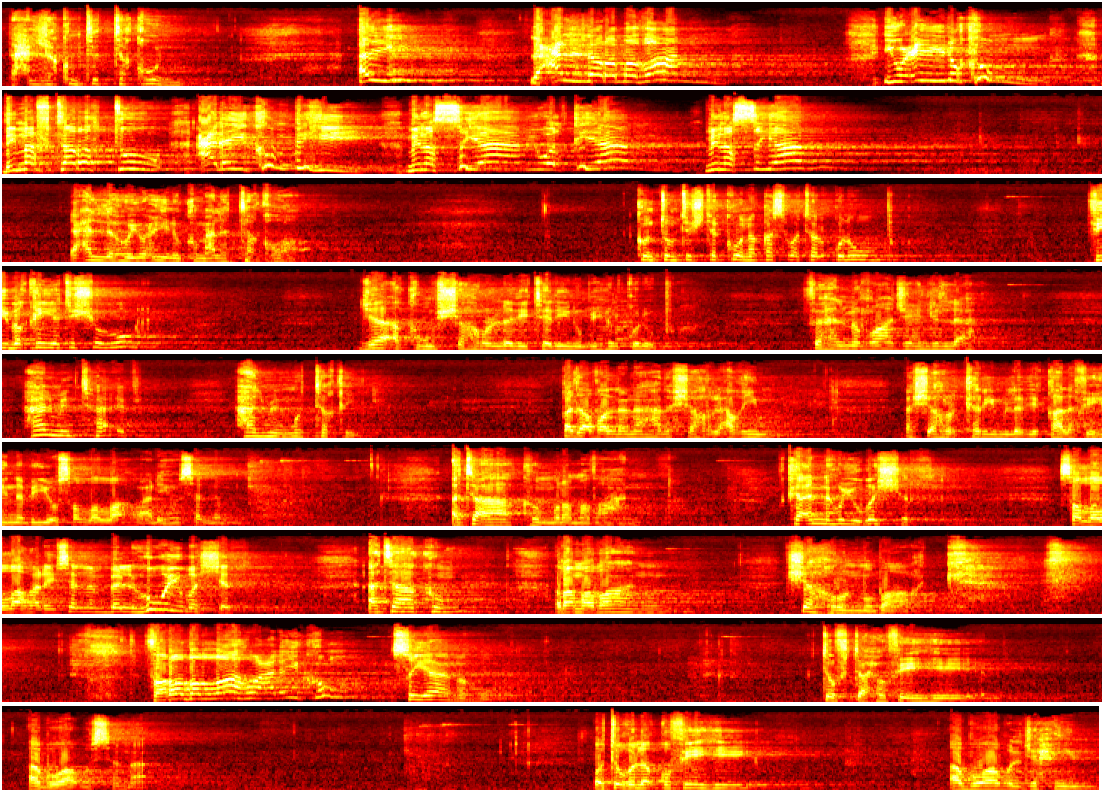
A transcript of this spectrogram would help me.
لعلكم تتقون. أي لعل رمضان يعينكم بما افترضت عليكم به من الصيام والقيام من الصيام. لعله يعينكم على التقوى. كنتم تشتكون قسوة القلوب في بقية الشهور. جاءكم الشهر الذي تلين به القلوب فهل من راجع لله؟ هل من تائب؟ هل من متقي؟ قد أظلنا هذا الشهر العظيم الشهر الكريم الذي قال فيه النبي صلى الله عليه وسلم أتاكم رمضان. كأنه يبشر. صلى الله عليه وسلم بل هو يبشر. أتاكم رمضان شهر مبارك. فرض الله عليكم صيامه. تفتح فيه أبواب السماء. وتغلق فيه أبواب الجحيم.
